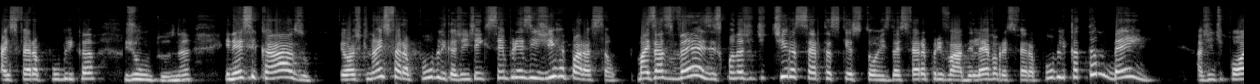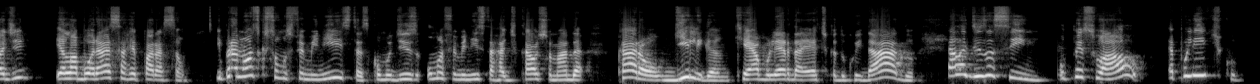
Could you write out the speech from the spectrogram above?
a esfera pública juntos, né? E nesse caso, eu acho que na esfera pública a gente tem que sempre exigir reparação. Mas às vezes, quando a gente tira certas questões da esfera privada e leva para a esfera pública, também a gente pode elaborar essa reparação. E para nós que somos feministas, como diz uma feminista radical chamada Carol Gilligan, que é a mulher da ética do cuidado, ela diz assim: o pessoal é político.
